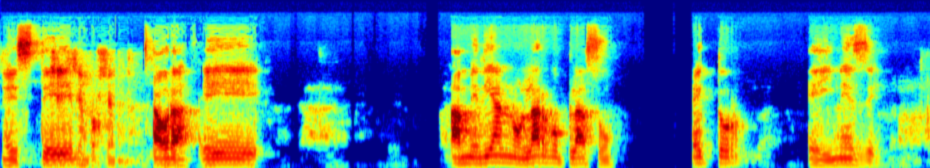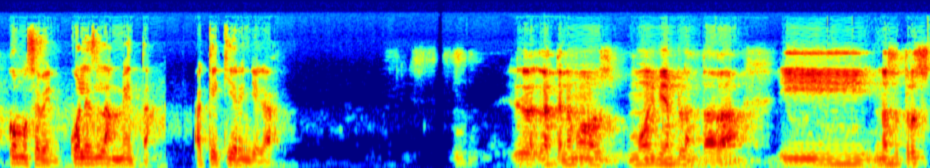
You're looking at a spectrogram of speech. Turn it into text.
Este, sí, 100%. Ahora, eh, a mediano, largo plazo, Héctor e Inés de, ¿cómo se ven? ¿Cuál es la meta? ¿A qué quieren llegar? la, tenemos muy bien plantada y nosotros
